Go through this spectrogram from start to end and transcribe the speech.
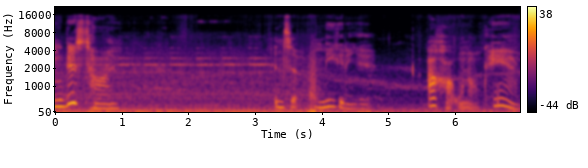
And this time, instead of me getting it, I caught one on camera.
